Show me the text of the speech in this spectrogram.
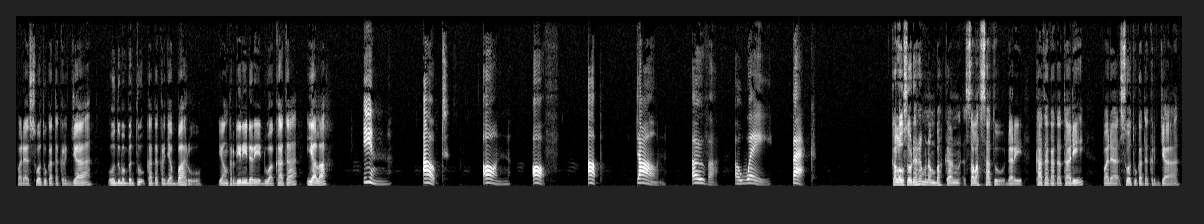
pada suatu kata kerja untuk membentuk kata kerja baru yang terdiri dari dua kata ialah In, out, on, off, up, down, over, away, back. Kalau saudara menambahkan salah satu dari kata-kata tadi pada suatu kata kerja,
